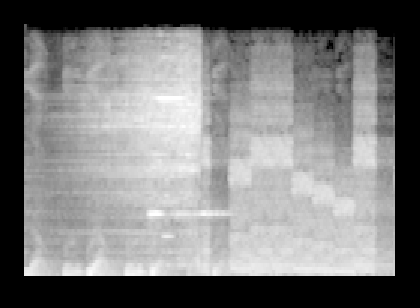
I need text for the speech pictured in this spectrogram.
Never, never, never.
